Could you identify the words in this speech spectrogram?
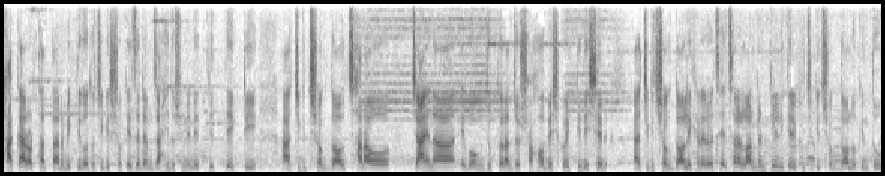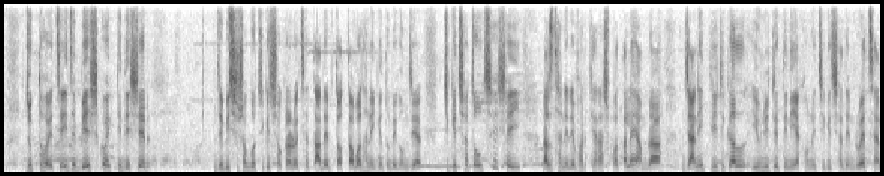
ঢাকার, অর্থাৎ তার ব্যক্তিগত চিকিৎসক এজেড এম জাহিদ হোসেনের নেতৃত্বে একটি চিকিৎসক দল ছাড়াও চায়না এবং যুক্তরাজ্য সহ বেশ কয়েকটি দেশের চিকিৎসক দল এখানে রয়েছে। এছাড়া লন্ডন ক্লিনিকের একটি চিকিৎসক দলও কিন্তু যুক্ত হয়েছে। এই যে বেশ কয়েকটি দেশের যে বিশেষজ্ঞ চিকিৎসকরা রয়েছে, তাদের তত্ত্বাবধানে কিন্তু বেগম জিয়ার চিকিৎসা চলছে। সেই রাজধানীর রেভার কেয়ার হাসপাতালে আমরা জানি ক্রিটিক্যাল ইউনিটে তিনি এখনই চিকিৎসাধীন রয়েছেন।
